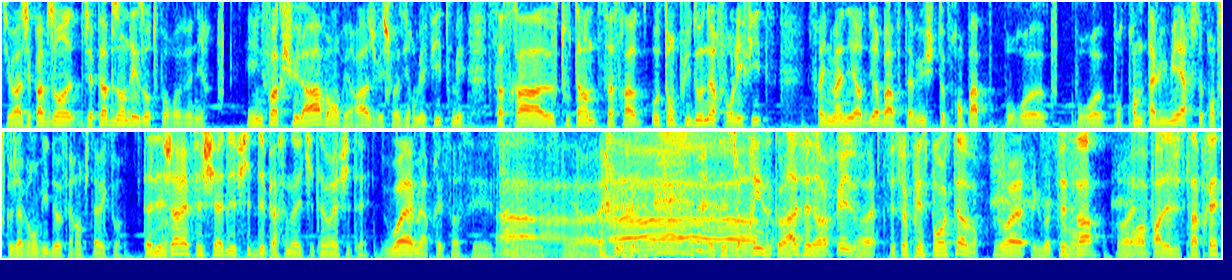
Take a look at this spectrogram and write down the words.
Tu vois, j'ai pas besoin, j'ai pas besoin des autres pour revenir. Et une fois que je suis là, bah, on verra, je vais choisir mes feats, mais ça sera euh, tout un, ça sera autant plus d'honneur pour les feats. Ce sera une manière de dire, bah t'as vu, je te prends pas pour, euh, pour, euh, pour prendre ta lumière, je te prends parce que j'avais envie de faire un feat avec toi. T'as déjà réfléchi à des feats des personnes avec qui t'aimerais fitter Ouais, mais après ça c'est, ah. ça c'est surprise quoi. Ah c'est surprise. C'est surprise pour octobre. Ouais, exactement. C'est ça? On va en parler juste après.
